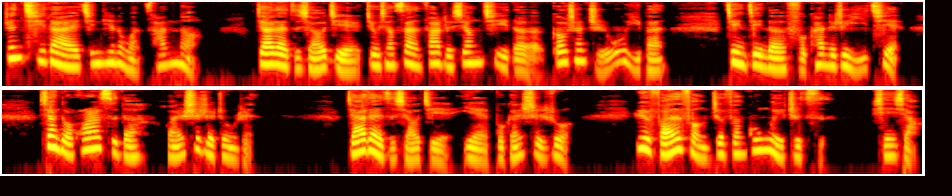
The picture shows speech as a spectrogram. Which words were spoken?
真期待今天的晚餐呢！加代子小姐就像散发着香气的高山植物一般，静静地俯瞰着这一切，像朵花似的环视着众人。加代子小姐也不甘示弱，欲反讽这番恭维之词，心想。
